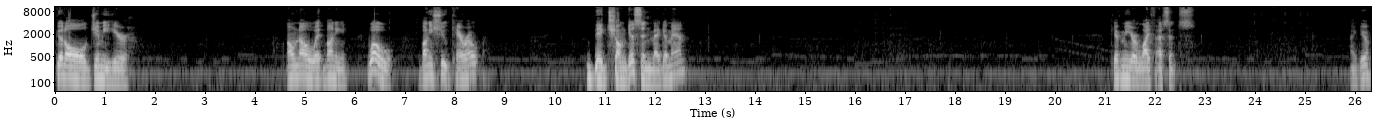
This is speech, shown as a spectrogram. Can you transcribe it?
Good old Jimmy here. Oh no, it bunny. Whoa! Bunny shoot Carrot? Big Chungus and Mega Man? Give me your life essence. Thank you.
